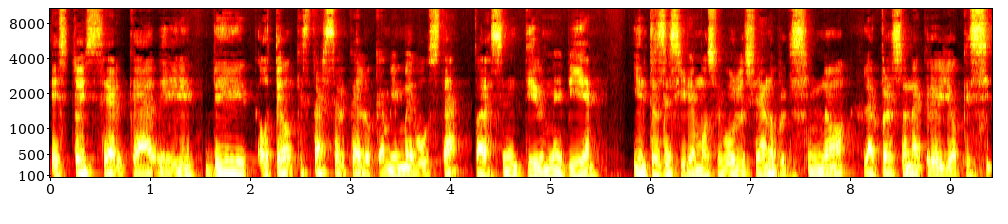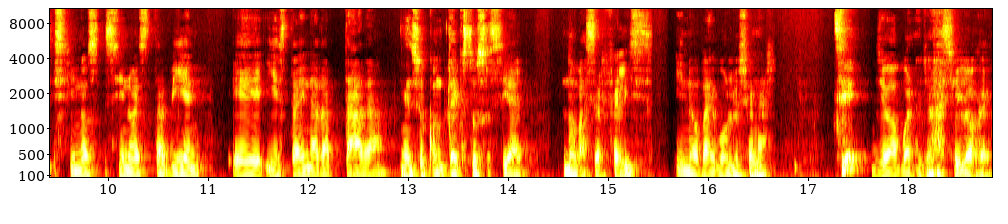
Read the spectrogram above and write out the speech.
estoy cerca de, de, o tengo que estar cerca de lo que a mí me gusta para sentirme bien. Y entonces iremos evolucionando, porque si no, la persona creo yo que si, si, no, si no está bien eh, y está inadaptada en su contexto social, no va a ser feliz y no va a evolucionar. Sí. Yo, bueno, yo así lo veo.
